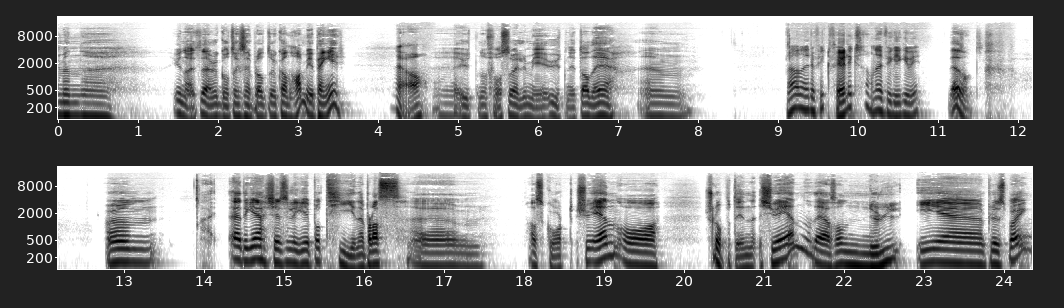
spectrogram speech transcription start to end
Men uh, United er vel et godt eksempel at du kan ha mye penger Ja. eh, uten å få så veldig mye utnytte av det. Um, ja, dere fikk Felix, da, men det fikk ikke vi. det er sant. Um, nei, jeg vet ikke. Chelsea ligger på tiendeplass. Um, har skåret 21 og sluppet inn 21. Det er altså null i eh, plusspoeng.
